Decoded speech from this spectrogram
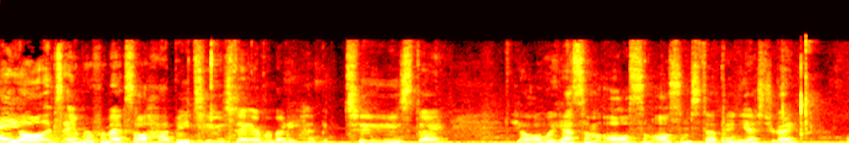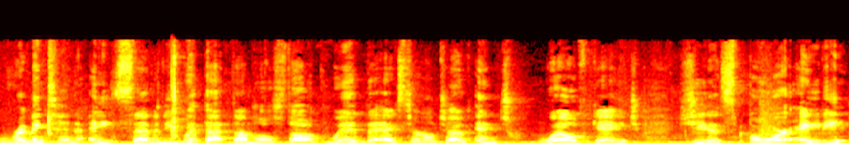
Hey y'all, it's Amber from Exile. Happy Tuesday, everybody. Happy Tuesday. Y'all, we got some awesome, awesome stuff in yesterday. Remington 870 with that thumb hole stock with the external choke and 12 gauge. She is 480.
